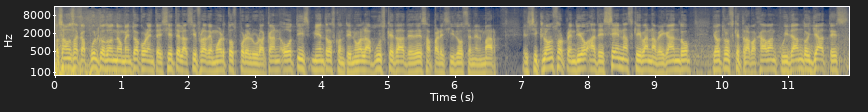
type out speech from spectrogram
Pasamos a Acapulco, donde aumentó a 47 la cifra de muertos por el huracán Otis, mientras continúa la búsqueda de desaparecidos en el mar. El ciclón sorprendió a decenas que iban navegando y a otros que trabajaban cuidando yates.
